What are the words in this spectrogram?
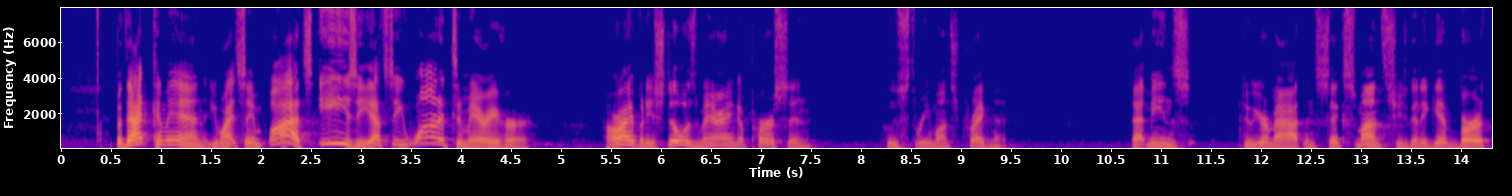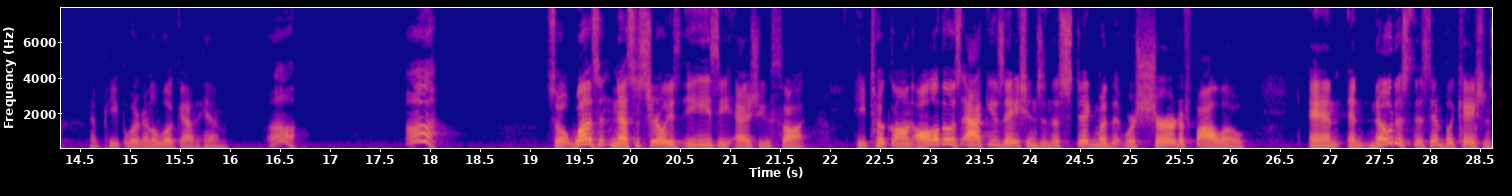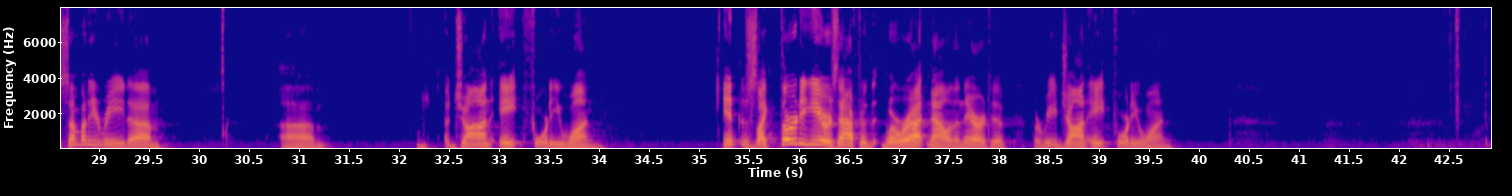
But that command, you might say, well, it's easy. That's he wanted to marry her. All right, but he still was marrying a person who's three months pregnant. That means, do your math, in six months, she's going to give birth, and people are going to look at him. Oh, oh. So it wasn't necessarily as easy as you thought. He took on all those accusations and the stigma that were sure to follow. And, and notice this implication. Somebody read um, um, John 8 41. It was like 30 years after where we're at now in the narrative, but read John 8 41.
